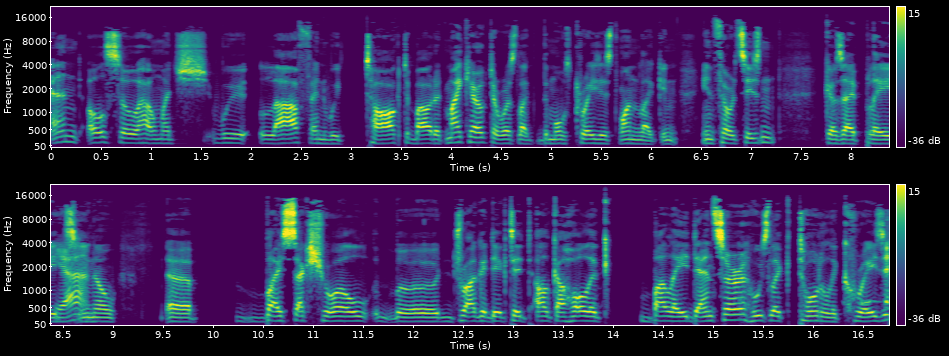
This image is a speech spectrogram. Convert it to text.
and also how much we laugh and we talked about it my character was like the most craziest one like in in third season because i played Yeah. you know uh bisexual uh, drug addicted alcoholic ballet dancer who's like totally crazy.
